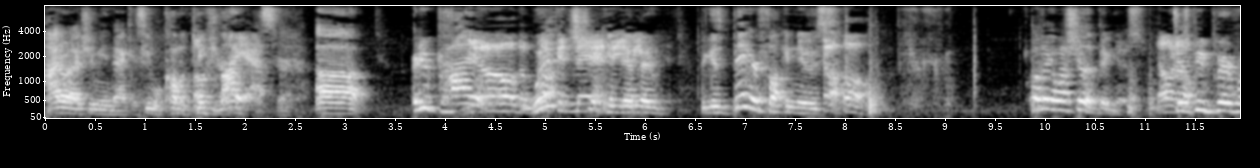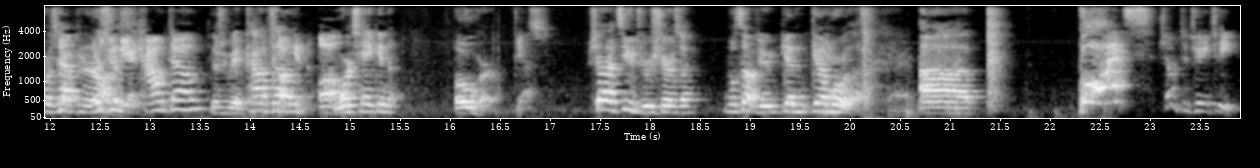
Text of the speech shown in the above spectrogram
I don't actually mean that because he will come and kick Oh, sure. my ass. Uh, our dude Kyle Yo, the with fucking man, chicken baby. dipping. Because bigger fucking news. Oh, I don't think I want to share that big news. No, no. Just be prepared for what's happening. there's gonna be a countdown. There's gonna be a countdown. Fucking up. We're taking over. Yes. Shout out to you, Drew Scherza. What's up, dude? Get get on board with us. Uh, but Shout out to JT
